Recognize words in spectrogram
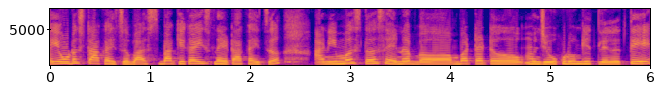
एवढंच टाकायचं. बास बाकी काहीच नाही टाकायचं. आणि मस्त असं आहे ना बटाटं म्हणजे उकडून घेतलेलं ते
